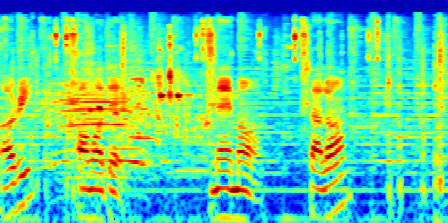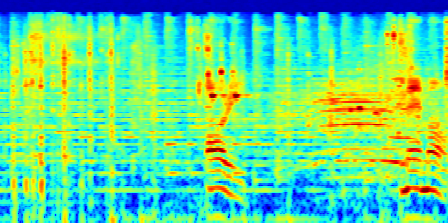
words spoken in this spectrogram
آری آماده. معمار. سلام. آری. معمار.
